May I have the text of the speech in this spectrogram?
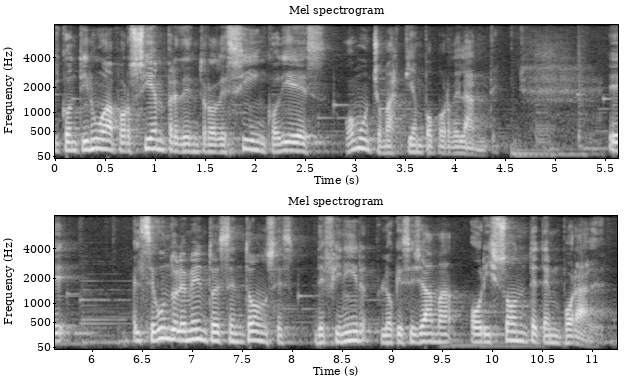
y continúa por siempre dentro de 5, 10 o mucho más tiempo por delante. Eh, el segundo elemento es entonces definir lo que se llama horizonte temporal.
